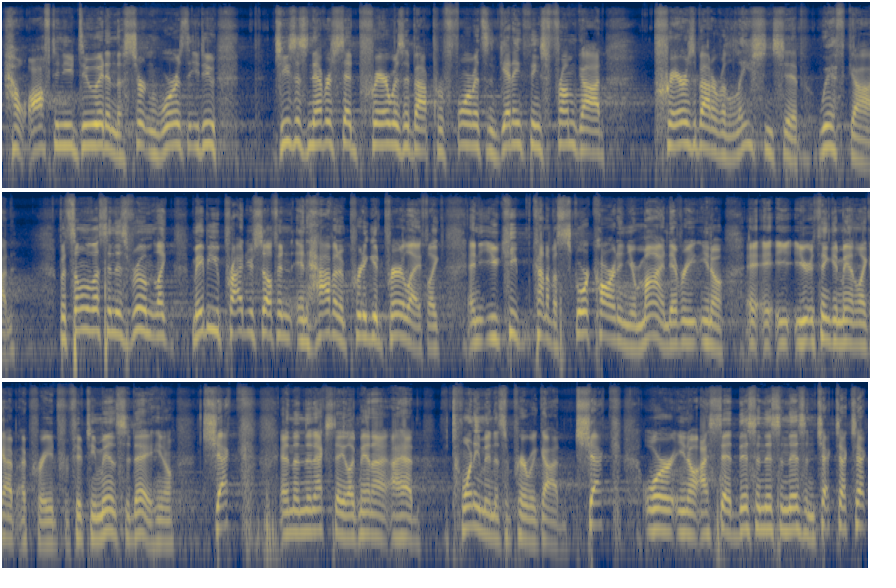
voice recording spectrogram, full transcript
how often you do it, and the certain words that you do. Jesus never said prayer was about performance and getting things from God. Prayer is about a relationship with God. But some of us in this room, like maybe you pride yourself in, in having a pretty good prayer life, like, and you keep kind of a scorecard in your mind every, you know, you're thinking, man, like I, I prayed for 15 minutes today, you know, check. And then the next day, like, man, I, I had 20 minutes of prayer with God, check. Or, you know, I said this and this and this and check, check, check.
